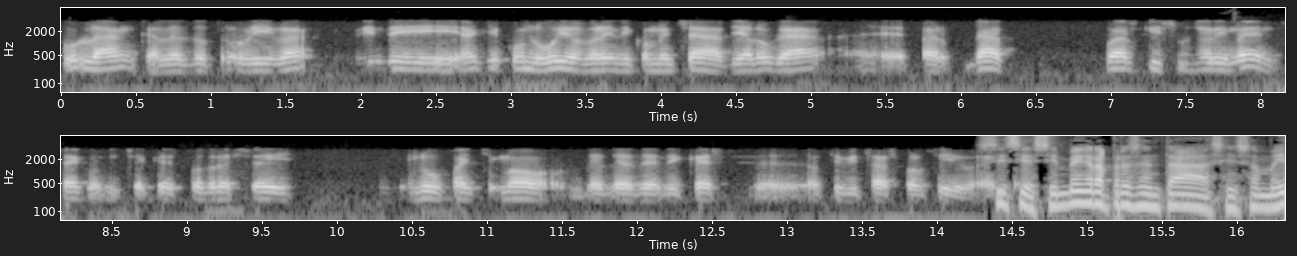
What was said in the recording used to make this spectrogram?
Urlan, che è il dottor Riva, quindi anche con lui avrei cominciato a dialogare eh, per dare qualche suggerimento, ecco, dice che potrebbe essere sviluppo anche di queste eh, attività sportive. Sì, ecco. sì, si ben rappresentati, insomma, è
